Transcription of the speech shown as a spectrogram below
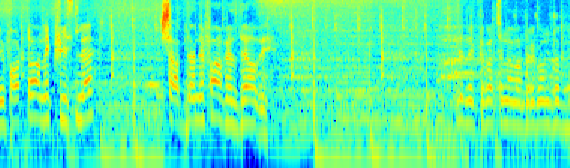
এই পথটা অনেক পিছলা। সাবধানে পা ফেলতে হবে। দেখতে পাচ্ছেন আমাদের গন্তব্য।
